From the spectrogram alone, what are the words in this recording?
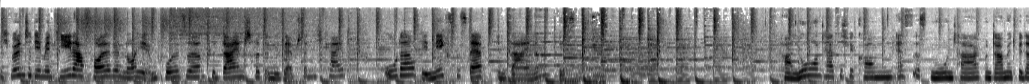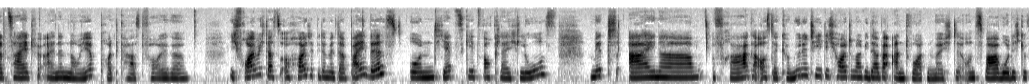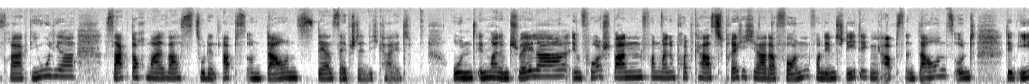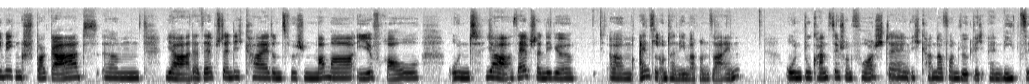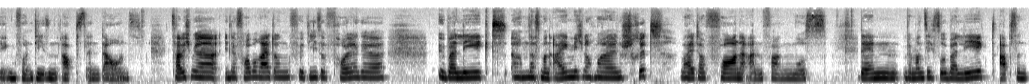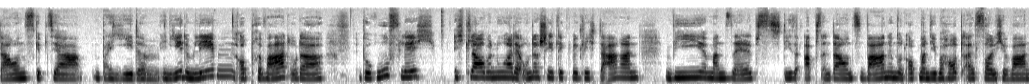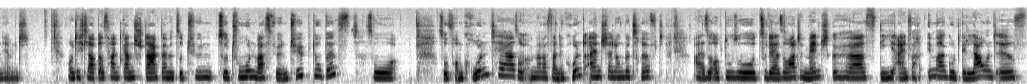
Ich wünsche dir mit jeder Folge neue Impulse für deinen Schritt in die Selbstständigkeit oder den nächsten Step in deinem Business. Hallo und herzlich willkommen. Es ist Montag und damit wieder Zeit für eine neue Podcast-Folge. Ich freue mich, dass du auch heute wieder mit dabei bist und jetzt geht es auch gleich los mit einer Frage aus der Community, die ich heute mal wieder beantworten möchte. Und zwar wurde ich gefragt, Julia, sag doch mal was zu den Ups und Downs der Selbstständigkeit. Und in meinem Trailer, im Vorspann von meinem Podcast spreche ich ja davon, von den stetigen Ups und Downs und dem ewigen Spagat, ähm, ja, der Selbstständigkeit und zwischen Mama, Ehefrau und ja, selbstständige ähm, Einzelunternehmerin sein. Und du kannst dir schon vorstellen, ich kann davon wirklich ein Lied singen, von diesen Ups und Downs. Jetzt habe ich mir in der Vorbereitung für diese Folge überlegt, ähm, dass man eigentlich noch mal einen Schritt weiter vorne anfangen muss. Denn wenn man sich so überlegt, Ups und Downs gibt es ja bei jedem, in jedem Leben, ob privat oder beruflich. Ich glaube nur, der Unterschied liegt wirklich daran, wie man selbst diese Ups und Downs wahrnimmt und ob man die überhaupt als solche wahrnimmt. Und ich glaube, das hat ganz stark damit zu tun, zu tun, was für ein Typ du bist. So so vom Grund her, so immer was deine Grundeinstellung betrifft. Also ob du so zu der Sorte Mensch gehörst, die einfach immer gut gelaunt ist,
